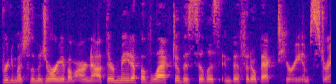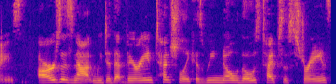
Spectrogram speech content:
pretty much the majority of them are not. They're made up of lactobacillus and bifidobacterium strains. Ours is not, and we did that very intentionally because we know those types of strains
